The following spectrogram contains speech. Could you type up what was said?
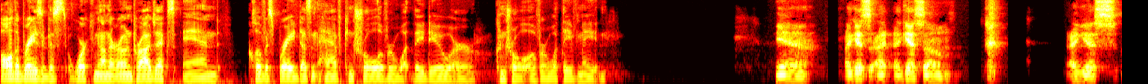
all the Brays are just working on their own projects, and Clovis Bray doesn't have control over what they do or control over what they've made. Yeah. I guess I, I guess um I guess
